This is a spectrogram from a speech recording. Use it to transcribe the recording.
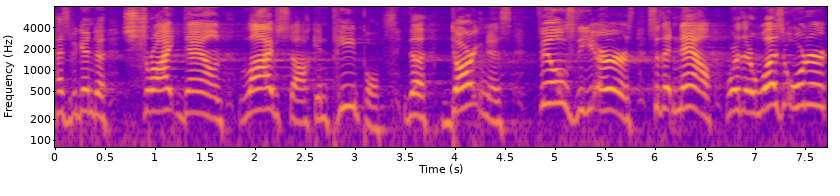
has begun to strike down livestock and people. The darkness fills the earth so that now, where there was order,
